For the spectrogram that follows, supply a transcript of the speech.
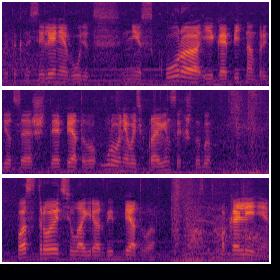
Пыток населения будет не скоро, и копить нам придется аж до пятого уровня в этих провинциях, чтобы построить лагерь Орды пятого поколения.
